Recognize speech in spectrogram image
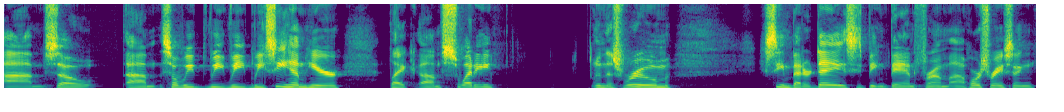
Um, so um, so we we we we see him here like um, sweaty in this room. He's seen better days. He's being banned from uh, horse racing.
